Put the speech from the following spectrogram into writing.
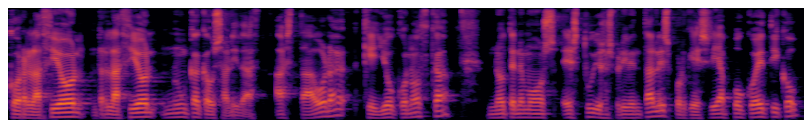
correlación, relación, nunca causalidad. Hasta ahora que yo conozca no tenemos estudios experimentales porque sería poco ético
